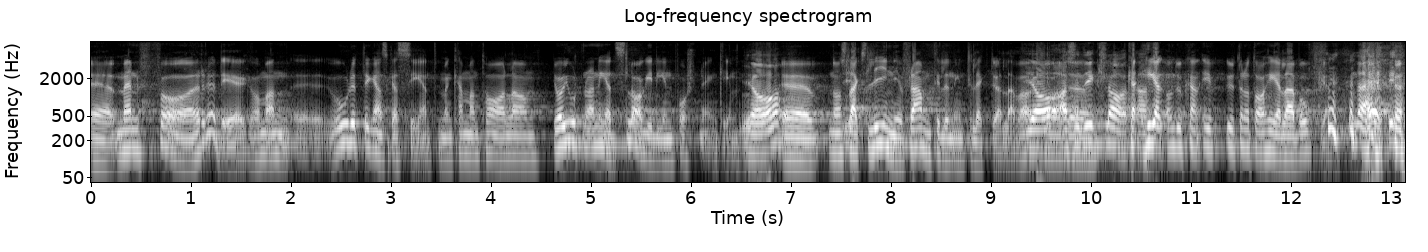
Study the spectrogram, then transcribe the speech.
Eh, men före det, om man, eh, ordet är ganska sent, men kan man tala om... Du har gjort några nedslag i din forskning, Kim. Ja. Eh, någon slags linje fram till den intellektuella. Vad, ja, vad, alltså det är klart. Kan, helt, om du kan, utan att ta hela boken. Nej.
